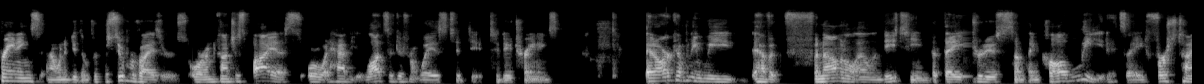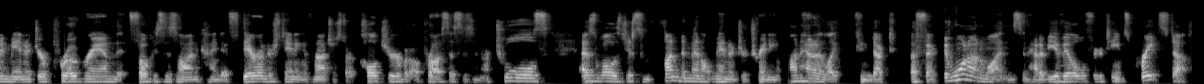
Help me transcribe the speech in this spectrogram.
trainings, and I want to do them for supervisors or unconscious bias or what have you. Lots of different ways to do to do trainings at our company we have a phenomenal l&d team but they introduced something called lead it's a first time manager program that focuses on kind of their understanding of not just our culture but our processes and our tools as well as just some fundamental manager training on how to like conduct effective one-on-ones and how to be available for your teams. Great stuff.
